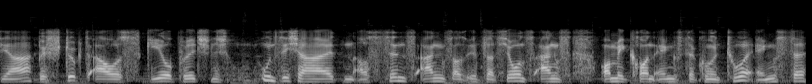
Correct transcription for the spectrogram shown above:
ja, bestückt aus geopolitischen Unsicherheiten, aus Zinsangst, aus Inflationsangst, Omikron-Ängste, Konjunkturängste.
